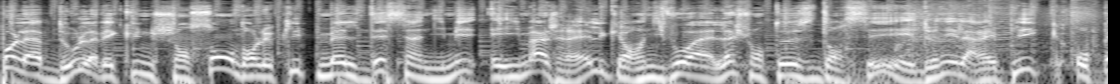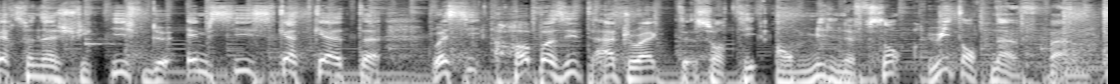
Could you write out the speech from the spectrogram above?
Paul Abdul avec une chanson dont le clip mêle dessin animé et images réelles car on y voit la chanteuse danser et donner la réplique au personnage fictif de M6 4 Voici Opposite Attract sorti en 1989.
